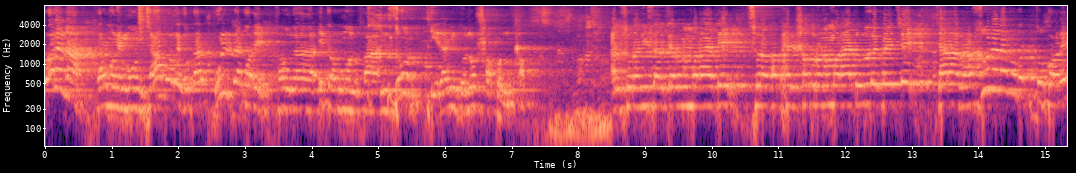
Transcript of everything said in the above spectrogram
করে না। তার মানে মন যা বলে, ও তার উল্টা করে। ফাউলাইকা হুমুল ফাইজুন, এরাই হলো সফল কাম আর সূরা নিসার 13 নম্বর আয়াতে, সূরা ফাতহের 17 নম্বর আয়াতে উল্লেখ হয়েছে, যারা রাসূলের আনুগত্য করে,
